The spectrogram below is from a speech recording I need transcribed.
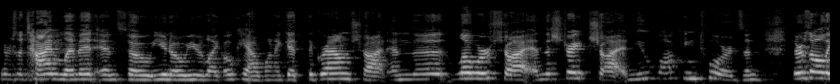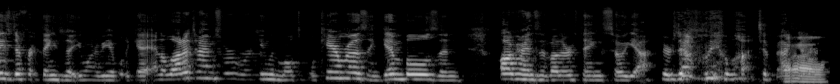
there's a time limit and so, you know, you're like, okay, I want to get the ground shot and the lower shot and the straight shot and you walking towards and there's all these different things that you want to be able to get. And a lot of times we're working with multiple cameras and gimbals and all kinds of other things. So, yeah, there's definitely a lot to factor. Wow.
